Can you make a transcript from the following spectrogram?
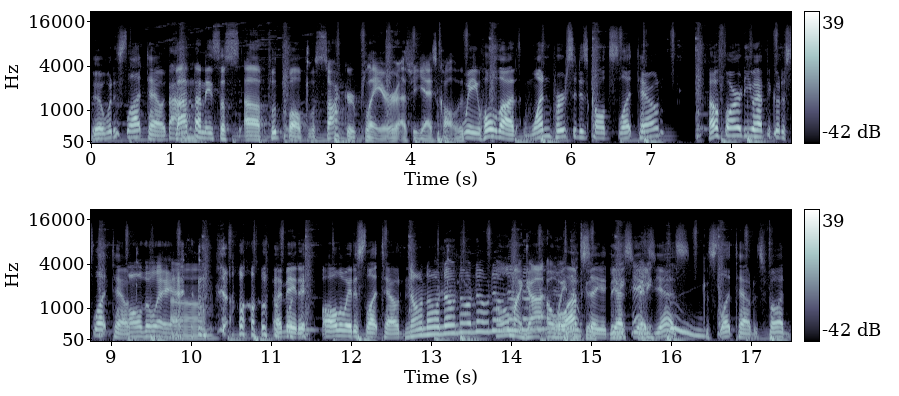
yeah, what is Slut Town? Zlatan is a s- a football plus soccer player, as you guys call it. Wait, hold on. One person is called Slut Town? How far do you have to go to Slut Town? All the way. Um, All the I made way. it all the way to Slut Town. no, no, no, no, no, no. Oh no, my no, God. no, Oh, wait, well, I'm good. saying Maybe- yes, yes, yes. Because Slut Town is fun.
